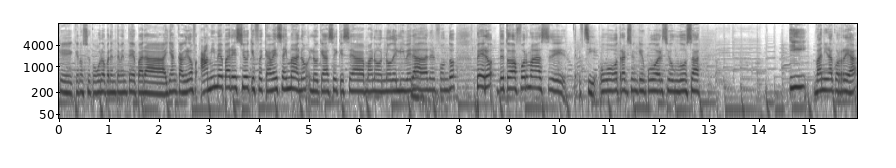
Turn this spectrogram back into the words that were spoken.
que, que no se cobró aparentemente para Jan Groff. A mí me pareció que fue cabeza y mano, lo que hace que sea mano no deliberada en el fondo. Pero de todas formas, eh, sí, hubo otra acción que pudo haber sido dudosa. Y Vanina Correa,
